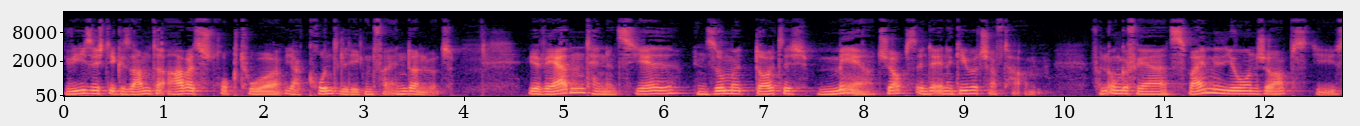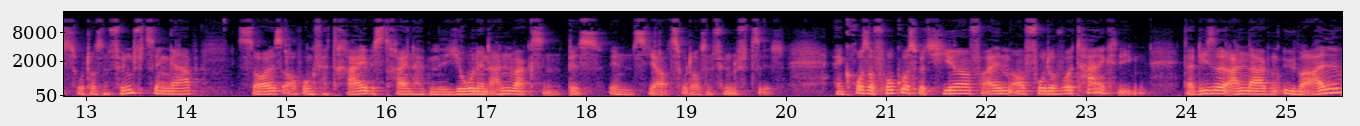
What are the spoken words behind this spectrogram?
wie sich die gesamte Arbeitsstruktur ja grundlegend verändern wird. Wir werden tendenziell in Summe deutlich mehr Jobs in der Energiewirtschaft haben. Von ungefähr 2 Millionen Jobs, die es 2015 gab, soll es auf ungefähr 3 bis 3,5 Millionen anwachsen bis ins Jahr 2050. Ein großer Fokus wird hier vor allem auf Photovoltaik liegen. Da diese Anlagen überall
